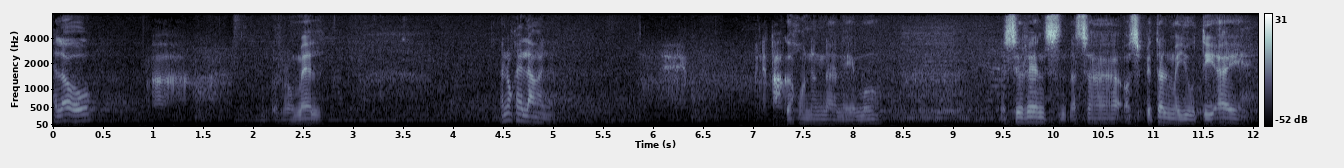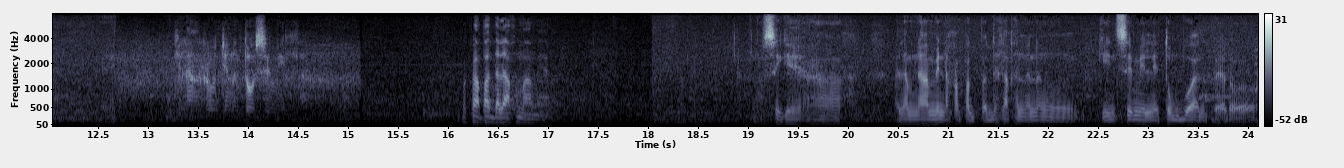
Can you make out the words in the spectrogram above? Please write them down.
Hello? Romel, Anong kailangan niyo? Ako ng nanay mo. Si Renz, nasa ospital, may UTI. Kailangan raw niya ng 12 mil. Magpapadala ako mamaya. Sige, ah, alam namin nakapagpadala ka na ng 15 mil nitong buwan, pero...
